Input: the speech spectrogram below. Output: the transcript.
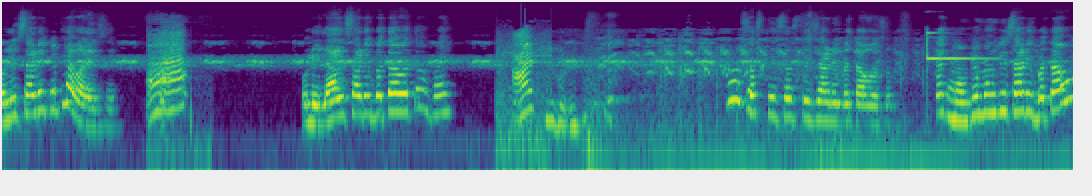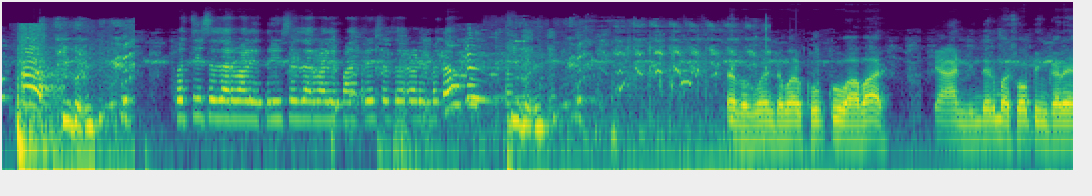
ઓલી સાડી કેટલા વાળી છે? ઓલી લાલ સાડી બતાવો તો ભાઈ. શું સસ્તી સસ્તી સાડી બતાવો છો? કંઈક મોંઘી મોંઘી સાડી બતાવો. પચીસ હજાર વાળી, ત્રીસ હજાર વાળી, પાંત્રીસ હજાર વાળી બતાવો ભગવાન, તમારો ખૂબ ખૂબ આભાર કે આ નિંદરમાં શોપિંગ કરે.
